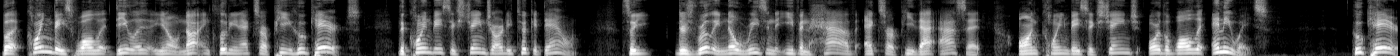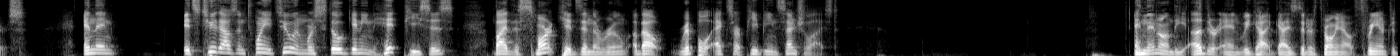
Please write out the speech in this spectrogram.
But Coinbase wallet, deal, you know, not including XRP, who cares? The Coinbase exchange already took it down. So you, there's really no reason to even have XRP, that asset, on Coinbase exchange or the wallet, anyways. Who cares? And then it's 2022 and we're still getting hit pieces by the smart kids in the room about Ripple XRP being centralized. And then on the other end, we got guys that are throwing out $300,000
